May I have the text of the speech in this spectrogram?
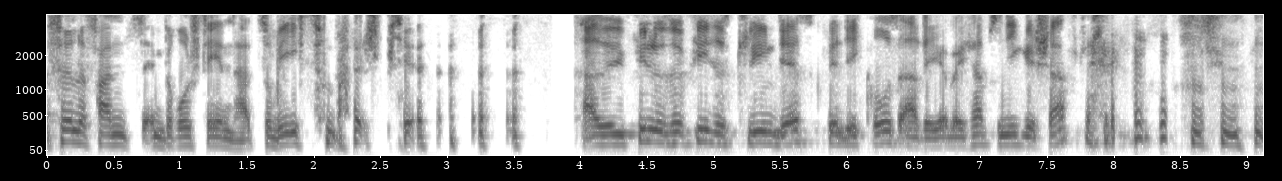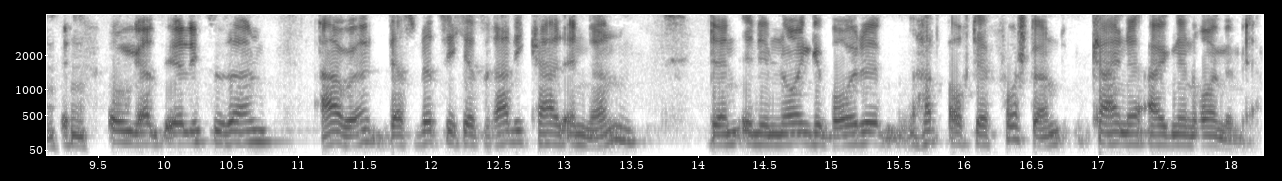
Firlefanz im Büro stehen hat, so wie ich zum Beispiel? Also die Philosophie des Clean Desk finde ich großartig, aber ich habe es nie geschafft, um ganz ehrlich zu sein. Aber das wird sich jetzt radikal ändern, denn in dem neuen Gebäude hat auch der Vorstand keine eigenen Räume mehr.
